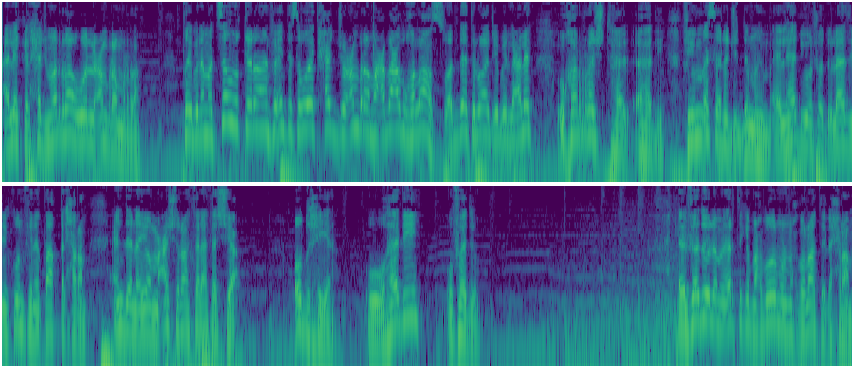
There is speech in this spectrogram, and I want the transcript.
عليك الحج مرة والعمرة مرة. طيب لما تسوي قران فانت سويت حج وعمره مع بعض وخلاص وأديت الواجب اللي عليك وخرجت هدي. في مسألة جدا مهمة الهدي والفدو لازم يكون في نطاق الحرم. عندنا يوم عشرة ثلاث أشياء أضحية وهدي وفدو الفدو لما يرتكب محظور من محظورات الإحرام.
